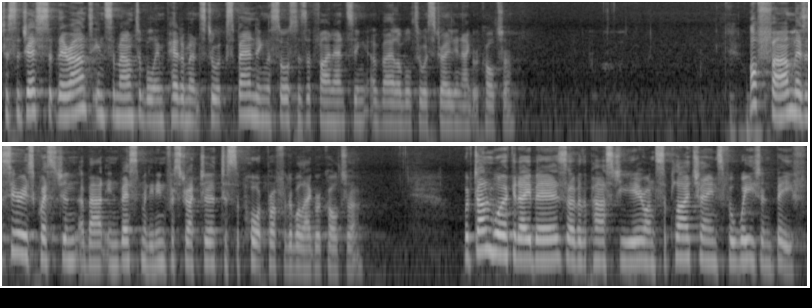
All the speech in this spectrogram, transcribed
to suggest that there aren't insurmountable impediments to expanding the sources of financing available to Australian agriculture. Off farm, there's a serious question about investment in infrastructure to support profitable agriculture. We've done work at ABARES over the past year on supply chains for wheat and beef,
